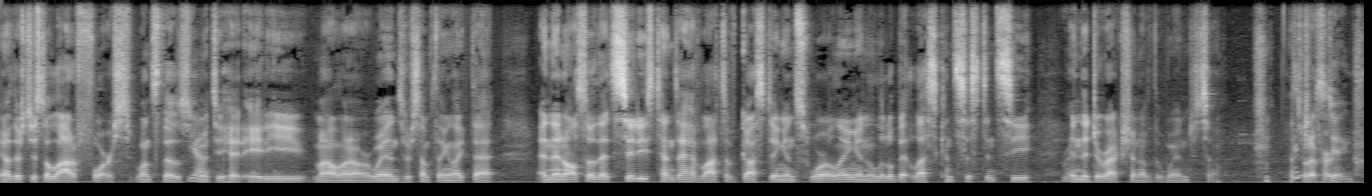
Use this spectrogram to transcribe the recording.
you know there's just a lot of force once those Yeah. once you hit 80 mile an hour winds or something like that. And then also that cities tend to have lots of gusting and swirling and a little bit less consistency Right. in the direction of the wind. So that's what I've heard.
